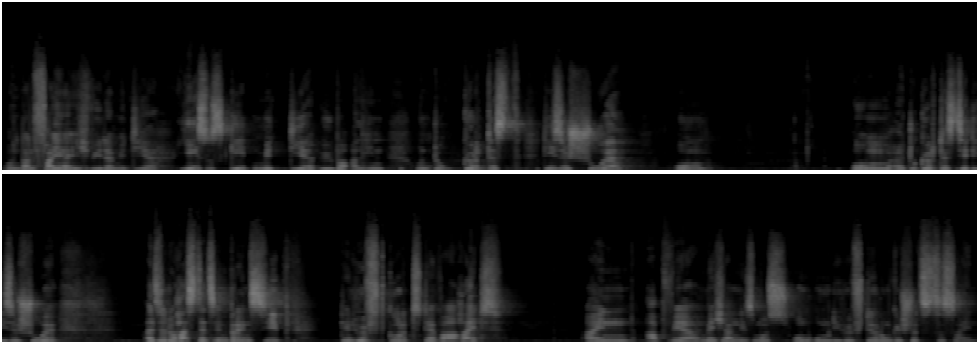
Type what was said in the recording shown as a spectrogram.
und dann feiere ich wieder mit dir. Jesus geht mit dir überall hin. Und du gürtest diese Schuhe um um, äh, du gürtest dir diese Schuhe. Also du hast jetzt im Prinzip den Hüftgurt der Wahrheit, ein Abwehrmechanismus, um um die Hüfte herum geschützt zu sein.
